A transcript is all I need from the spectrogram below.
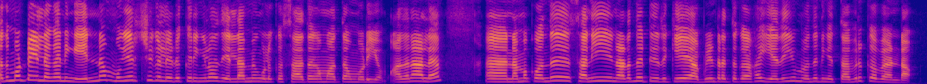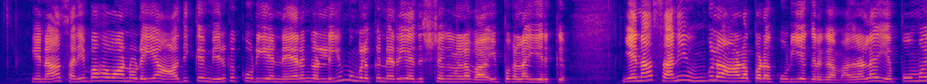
அது மட்டும் இல்லைங்க நீங்கள் என்ன முயற்சிகள் எடுக்கிறீங்களோ அது எல்லாமே உங்களுக்கு சாதகமாக தான் முடியும். அதனால் நமக்கு வந்து சனி நடந்துட்டு இருக்கே அப்படின்றதுக்காக எதையும் வந்து நீங்கள் தவிர்க்க வேண்டாம். ஏன்னா சனி பகவானுடைய ஆதிக்கம் இருக்கக்கூடிய நேரங்கள்லையும் உங்களுக்கு நிறைய அதிர்ஷ்டங்கள்லாம் வாய்ப்புகள்லாம் இருக்குது ஏன்னா சனி உங்களை ஆளப்படக்கூடிய கிரகம். அதனால் எப்போவுமே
